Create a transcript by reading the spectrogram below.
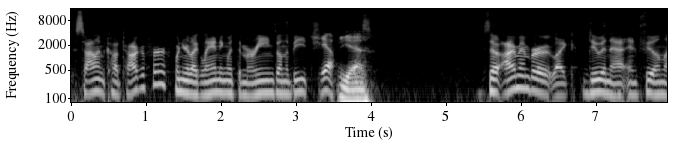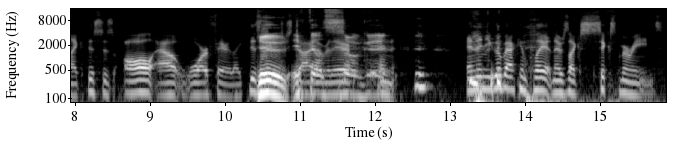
the silent cartographer when you're like landing with the Marines on the beach? Yeah. Yeah. Yes. So I remember like doing that and feeling like this is all out warfare. Like this Dude, just it feels over there. so good. And, and then you go back and play it, and there's like six Marines.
